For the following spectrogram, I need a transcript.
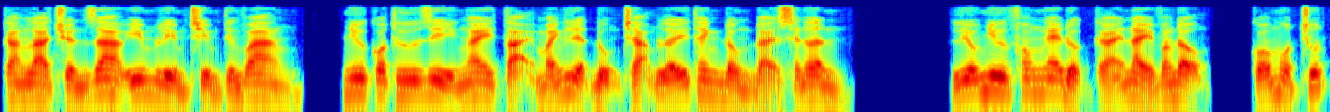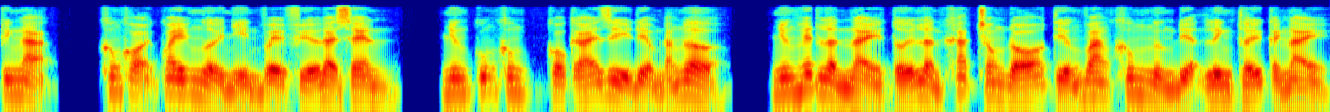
càng là chuyển ra im lìm chìm tiếng vang, như có thứ gì ngay tại mánh liệt đụng chạm lấy thanh đồng đài sen ân. Liệu như phong nghe được cái này vang động, có một chút kinh ngạc không khỏi quay người nhìn về phía đài sen, nhưng cũng không có cái gì điểm đáng ngờ, nhưng hết lần này tới lần khác trong đó tiếng vang không ngừng điện linh thấy cảnh này,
